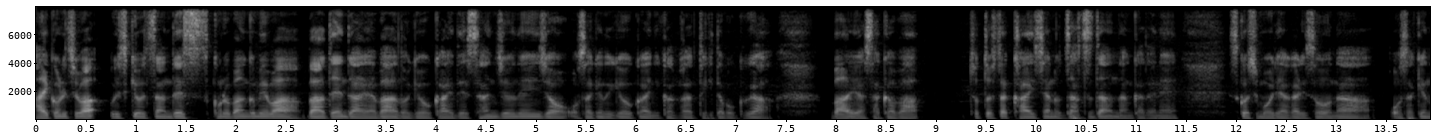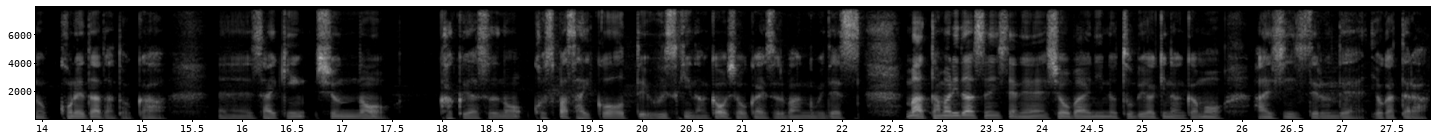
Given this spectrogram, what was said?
はい、こんにちは。ウイスキーおじさんです。この番組は、バーテンダーやバーの業界で30年以上お酒の業界に関わってきた僕が、バーや酒場、ちょっとした会社の雑談なんかでね、少し盛り上がりそうなお酒の小ネタだとか、えー、最近旬の格安のコスパ最高っていうウイスキーなんかを紹介する番組です。まあたまに脱線してね商売人のつぶやきなんかも配信してるんでよかったら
